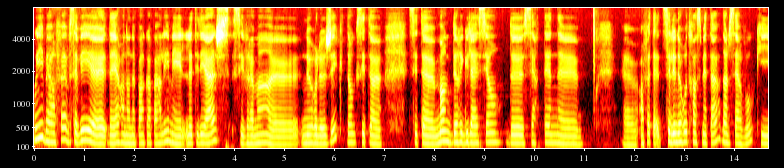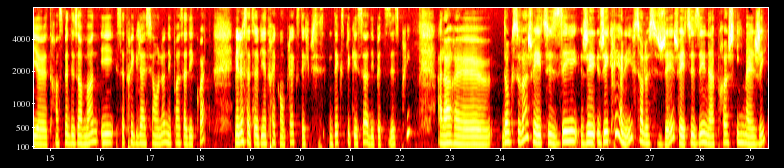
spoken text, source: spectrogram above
Oui, ben en fait, vous savez, euh, d'ailleurs, on n'en a pas encore parlé, mais le TDAH, c'est vraiment euh, neurologique. Donc, c'est un, c'est un manque de régulation de certaines euh, euh, en fait, c'est les neurotransmetteurs dans le cerveau qui euh, transmettent des hormones et cette régulation-là n'est pas adéquate. Mais là, ça devient très complexe d'expliquer ça à des petits esprits. Alors, euh, donc souvent, je vais utiliser, j'ai écrit un livre sur le sujet, je vais utiliser une approche imagée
